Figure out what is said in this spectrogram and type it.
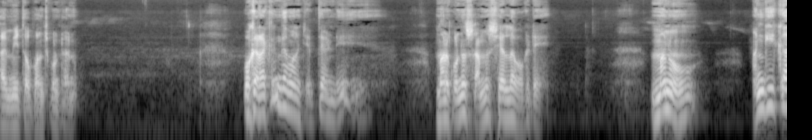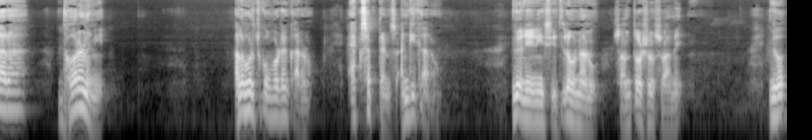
అవి మీతో పంచుకుంటాను. ఒక రకంగా మనం చెప్తే అండి మనకున్న సమస్యల్లో ఒకటే. మనం అంగీకార ధోరణిని అలవరుచుకోకపోవడం కారణం. యాక్సెప్టెన్స్ అంగీకారం. ఇదో నేను ఈ స్థితిలో ఉన్నాను. సంతోషం స్వామి. ఇదిగో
